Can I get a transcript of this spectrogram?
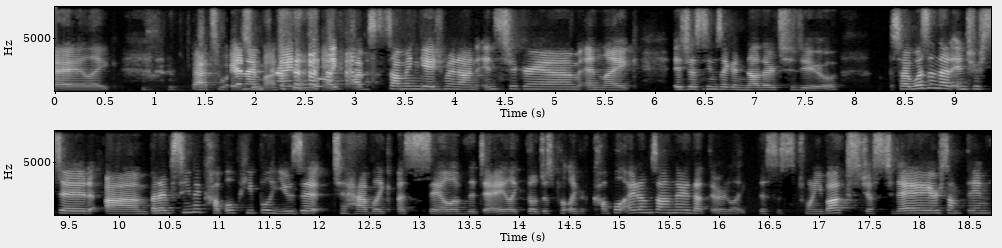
day. Like That's way and too I'm much for trying to like have some engagement on Instagram and like it just seems like another to do. So I wasn't that interested, um, but I've seen a couple people use it to have like a sale of the day. Like they'll just put like a couple items on there that they're like, this is 20 bucks just today or something.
